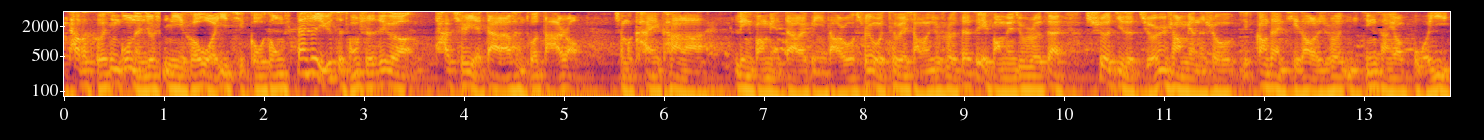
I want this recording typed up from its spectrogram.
它的核心功能就是你和我一起沟通，但是与此同时，这个它其实也带来了很多打扰，什么看一看啦，另一方面带来给你打扰。所以我特别想问，就是说在这一方面，就是说在设计的责任上面的时候，刚才你提到了，就是说你经常要博弈，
